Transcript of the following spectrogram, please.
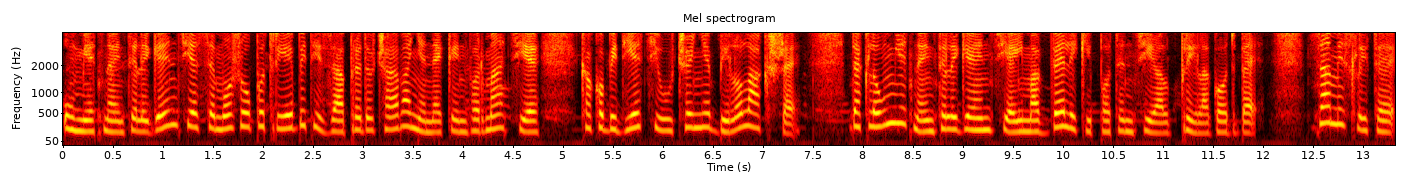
Umjetna inteligencija se može upotrijebiti za predočavanje neke informacije kako bi djeci učenje bilo lakše. Dakle, umjetna inteligencija ima veliki potencijal prilagodbe. Zamislite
